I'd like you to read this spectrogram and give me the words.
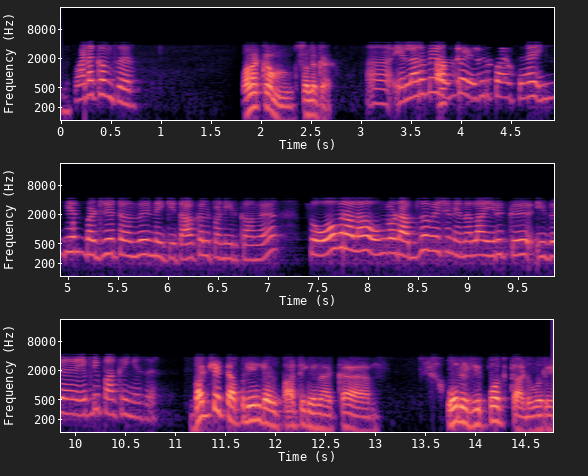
வணக்கம் சார் வணக்கம் சொல்லுங்க. எல்லாருமே ரொம்ப எதிர்பார்த்த இந்தியன் பட்ஜெட் வந்து இன்னைக்கு தாக்கல் பண்ணியிருக்காங்க. ஸோ ஓவராலாக உங்களோட அப்சர்வேஷன் என்னெல்லாம் இருக்கு? இது எப்படி பார்க்குறீங்க சார் பட்ஜெட் அப்படின்றது பார்த்தீங்கன்னாக்கா ஒரு ரிப்போர்ட் கார்டு ஒரு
